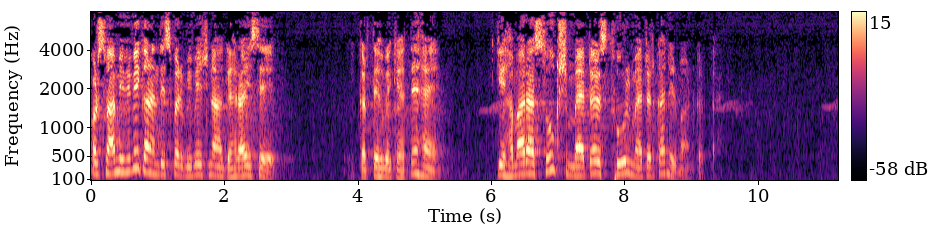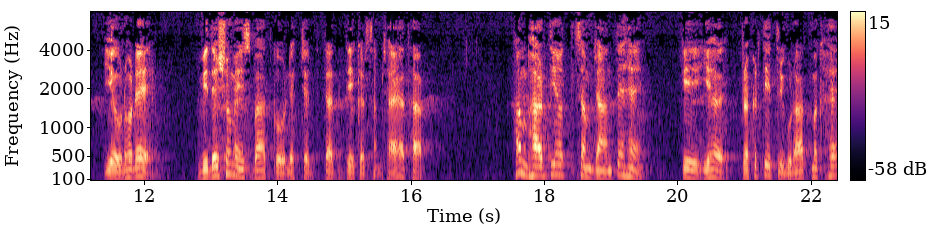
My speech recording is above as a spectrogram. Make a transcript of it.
और स्वामी विवेकानंद इस पर विवेचना गहराई से करते हुए कहते हैं कि हमारा सूक्ष्म मैटर स्थूल मैटर का निर्माण करता है। ये उन्होंने विदेशों में इस बात को लेक्चर देकर समझाया था। हम भारतीयों सब जानते हैं कि यह प्रकृति त्रिगुणात्मक है,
